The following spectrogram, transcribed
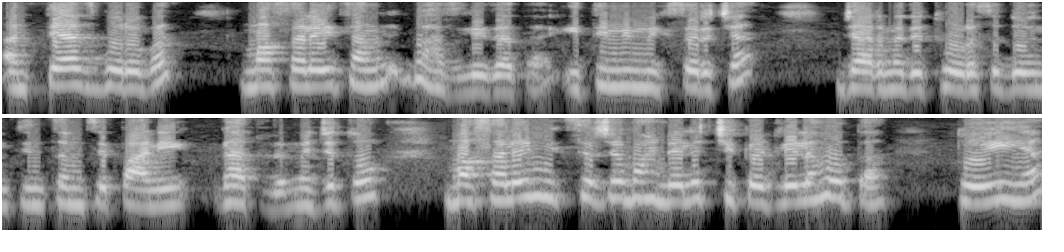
आणि त्याचबरोबर मसालेही चांगले भाजले जातात. इथे मी मिक्सरच्या जारमध्ये थोडस दोन तीन चमचे पाणी घातलं. म्हणजे तो मसालाही मिक्सरच्या भांड्याला चिकटलेला होता तोही ह्या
